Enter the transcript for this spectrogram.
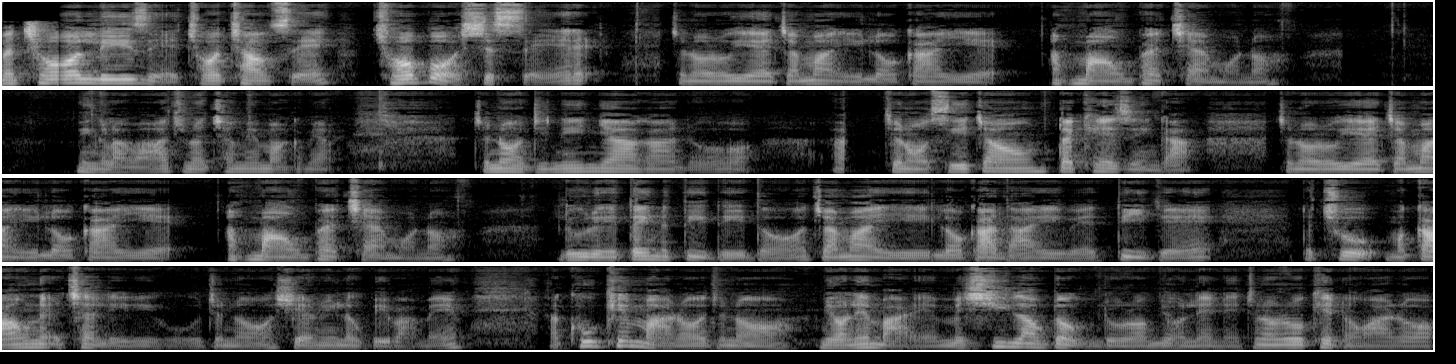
မချော40ချော60ချောပေါ်80တဲ့ကျွန်တော်တို့ရဲ့ကျမကြီးလောကရဲ့အမှောင်ဖက်ချမ်းပေါ့နော်မင်္ဂလာပါကျွန်တော်ချမ်းမင်းပါခင်ဗျကျွန်တော်ဒီနေ့ညကတော့အဲကျွန်တော်ဈေးကြောင်းတက်ခဲ့စဉ်ကကျွန်တော်တို့ရဲ့ကျမကြီးလောကရဲ့အမှောင်ဖက်ချမ်းပေါ့နော်လူတွေတိတ်မသိသေးတော့ကျမကြီးလောကသားတွေပဲသိတဲ့တချို့မကောင်းတဲ့အချက်လေးတွေကိုကျွန်တော် sharing လုပ်ပေးပါမယ်အခုခေတ်မှာတော့ကျွန်တော်မျှော်လင့်ပါတယ်မရှိတော့တော့လို့တော့မျှော်လင့်တယ်ကျွန်တော်တို့ခေတ်တုန်းကတော့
